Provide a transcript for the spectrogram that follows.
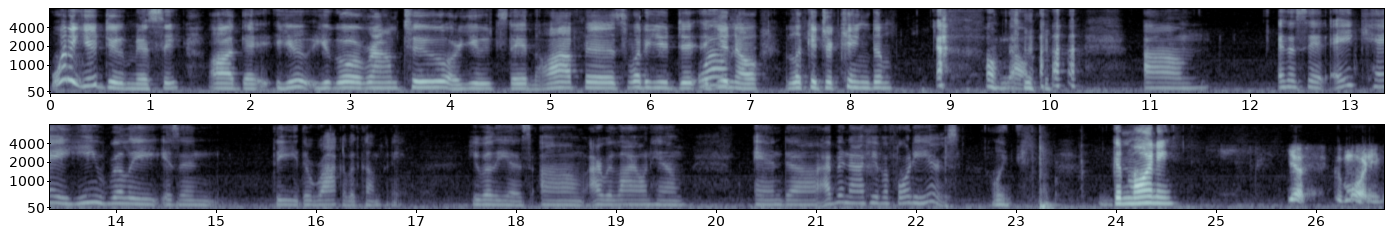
What do you do, Missy? Uh, day? You you go around too, or you stay in the office? What do you do? you know, look at your kingdom. Oh no. um, as I said, AK he really is in the the rock of the company. He really is. Um, I rely on him, and uh, I've been out here for 40 years. Wait. Good morning. Yes, good morning.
